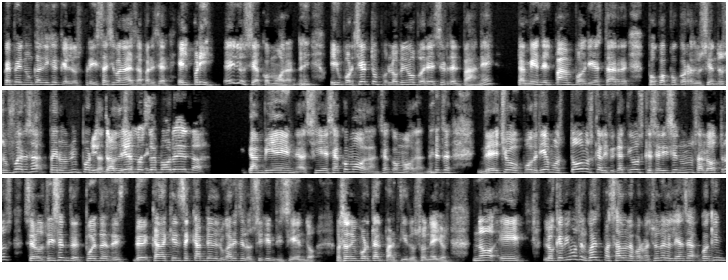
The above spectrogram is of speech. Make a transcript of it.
Pepe nunca dije que los priistas iban a desaparecer. El PRI, ellos se acomodan. ¿eh? Y por cierto, lo mismo podría decir del PAN, ¿eh? También el PAN podría estar poco a poco reduciendo su fuerza, pero no importa. Y también los de Morena. También, así es, se acomodan, se acomodan. De hecho, podríamos, todos los calificativos que se dicen unos al otros, se los dicen después de, cada quien se cambia de lugar y se los siguen diciendo. O sea, no importa el partido, son ellos. No, eh, lo que vimos el jueves pasado en la formación de la alianza, Joaquín,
